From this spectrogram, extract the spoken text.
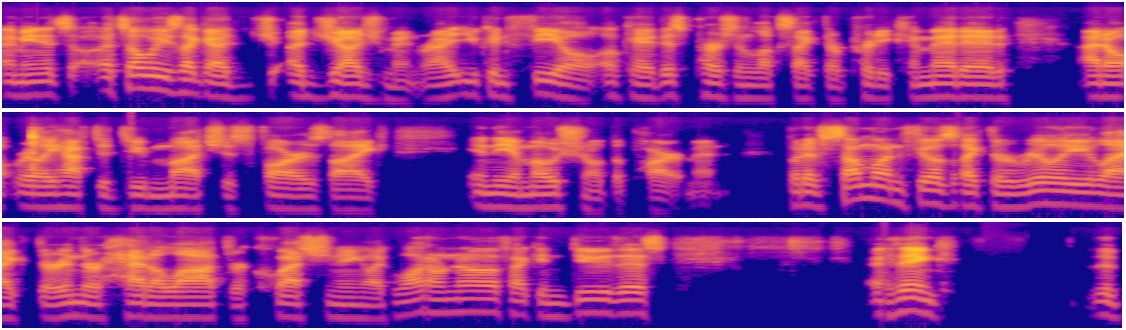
I mean, it's it's always like a, a judgment, right? You can feel okay. This person looks like they're pretty committed. I don't really have to do much as far as like in the emotional department. But if someone feels like they're really like they're in their head a lot, they're questioning like, well, I don't know if I can do this. I think the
